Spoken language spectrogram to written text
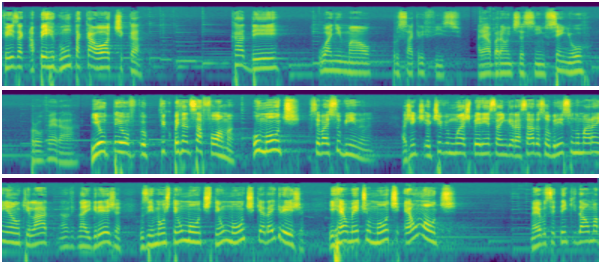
fez a, pergunta caótica: cadê o animal para o sacrifício? Aí Abraão disse assim: o Senhor proverá. E eu, eu, eu fico pensando dessa forma: o monte, você vai subindo, né? A gente, eu tive uma experiência engraçada sobre isso no Maranhão, que lá na, na igreja, os irmãos têm um monte, tem um monte que é da igreja. E realmente o monte é um monte. Né? Você tem que dar uma,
